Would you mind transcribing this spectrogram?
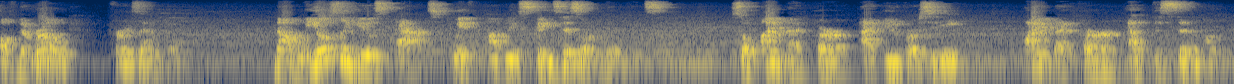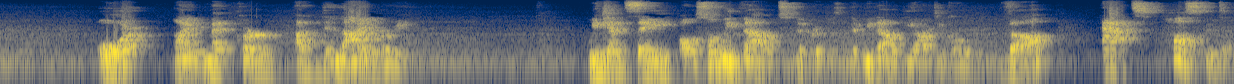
of the road, for example. Now, we also use at with public spaces or buildings. So I met her at university, I met her at the cinema, or I met her at the library we can say also without the, without the article the at hospital.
